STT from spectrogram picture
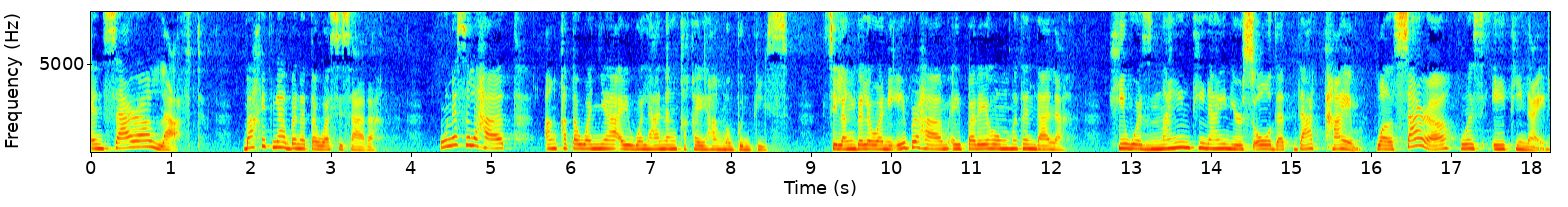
And Sarah laughed. Bakit nga ba natawa si Sarah? Una sa lahat, ang katawan niya ay wala nang kakayahang magbuntis. Silang dalawa ni Abraham ay parehong matanda na. He was 99 years old at that time, while Sarah was 89.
